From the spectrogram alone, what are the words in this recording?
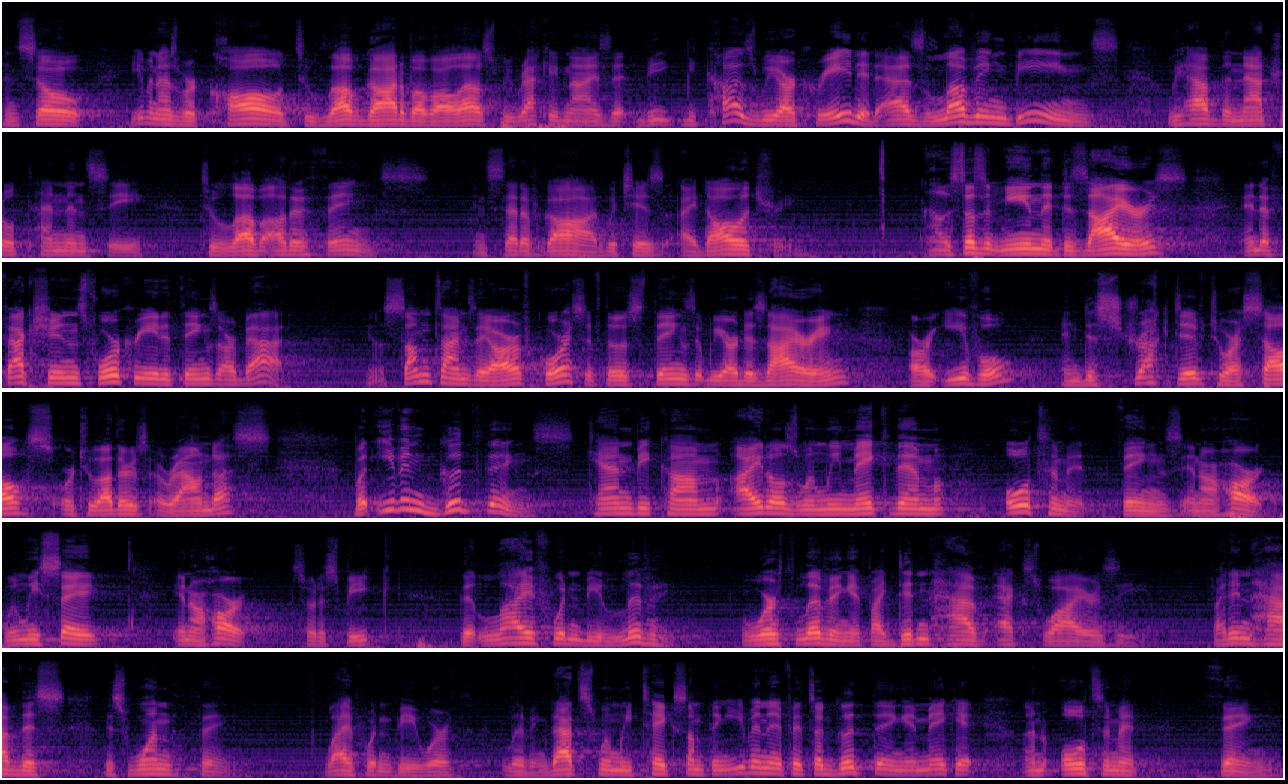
And so, even as we're called to love God above all else, we recognize that because we are created as loving beings, we have the natural tendency to love other things instead of God, which is idolatry. Now, this doesn't mean that desires and affections for created things are bad. You know, sometimes they are, of course, if those things that we are desiring are evil and destructive to ourselves or to others around us. But even good things can become idols when we make them ultimate things in our heart. When we say in our heart, so to speak, that life wouldn't be living, worth living, if I didn't have X, Y, or Z. If I didn't have this, this one thing life wouldn't be worth living. That's when we take something, even if it's a good thing, and make it an ultimate thing.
